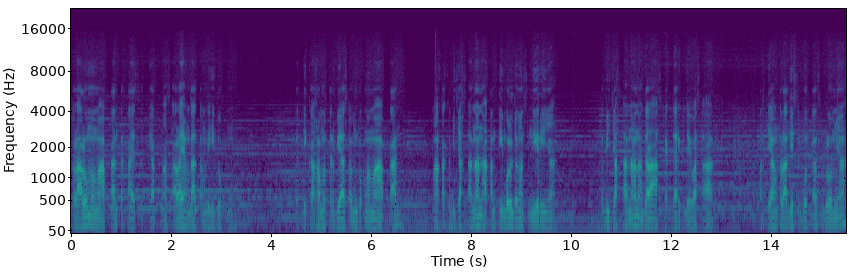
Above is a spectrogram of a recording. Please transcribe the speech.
selalu memaafkan terkait setiap masalah yang datang di hidupmu. Ketika kamu terbiasa untuk memaafkan, maka kebijaksanaan akan timbul dengan sendirinya. Kebijaksanaan adalah aspek dari kedewasaan. Seperti yang telah disebutkan sebelumnya,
